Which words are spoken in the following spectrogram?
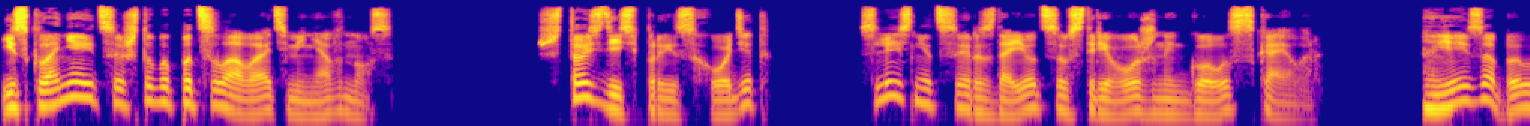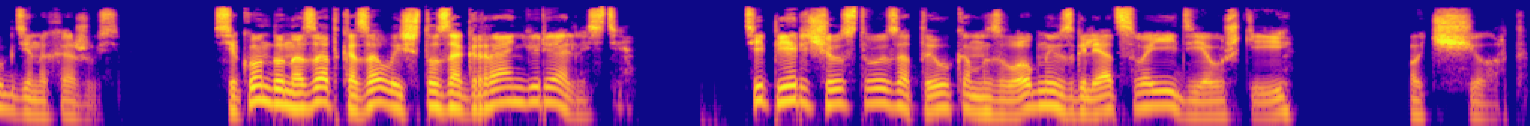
и склоняется, чтобы поцеловать меня в нос. Что здесь происходит?» С лестницы раздается встревоженный голос Скайлор. Я и забыл, где нахожусь. Секунду назад казалось, что за гранью реальности. Теперь чувствую затылком злобный взгляд своей девушки и... О, черт.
